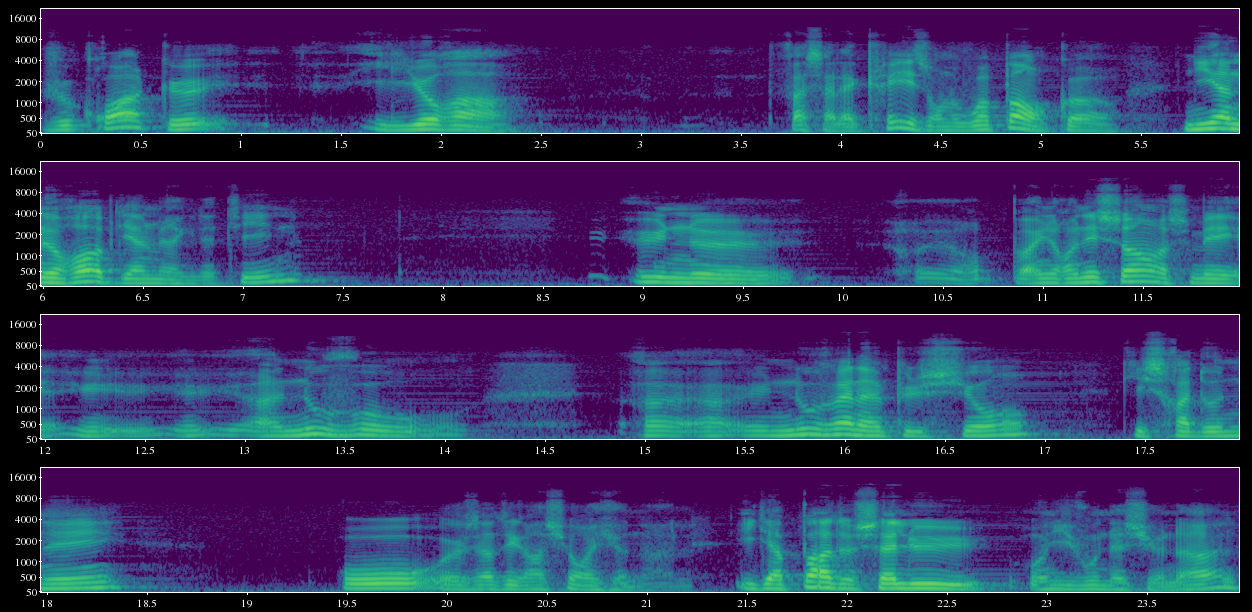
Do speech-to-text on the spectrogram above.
Je crois qu'il y aura, face à la crise, on ne le voit pas encore, ni en Europe, ni en Amérique latine, une, euh, pas une renaissance, mais une nouvelle impulsion qui sera donnée aux intégrations régionales. Il n'y a pas de salut au niveau national.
